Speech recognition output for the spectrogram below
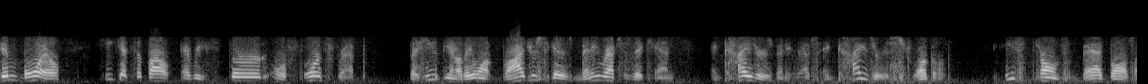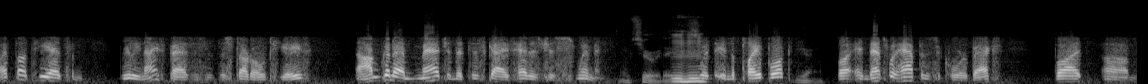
Tim Boyle, he gets about every third or fourth rep. But he, you know, they want Rodgers to get as many reps as they can, and Kizer as many reps. And Kizer has struggled. He's thrown some bad balls. I thought he had some really nice passes at the start of OTAs. Now I'm going to imagine that this guy's head is just swimming I'm sure it is. with, in the playbook. Yeah. But and that's what happens to quarterbacks. But um,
